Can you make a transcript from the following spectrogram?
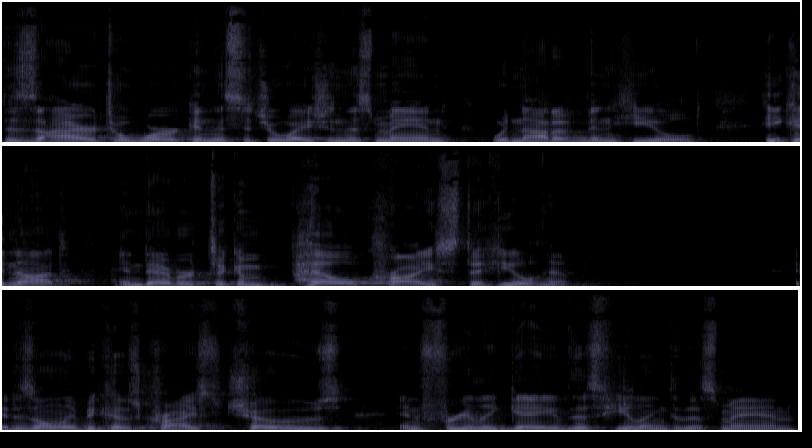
desire to work in this situation, this man would not have been healed. He could not endeavor to compel Christ to heal him. It is only because Christ chose and freely gave this healing to this man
